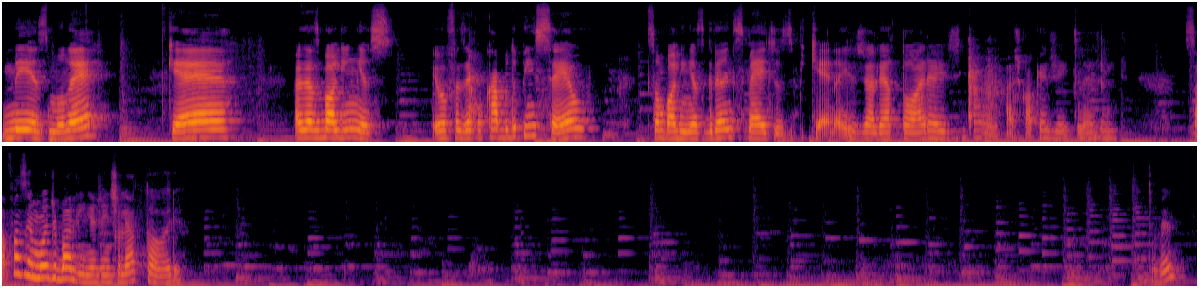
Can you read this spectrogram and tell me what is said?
mesmo, né? Que é fazer as bolinhas. Eu vou fazer com o cabo do pincel. São bolinhas grandes, médias e pequenas, de aleatórias. Então faz de qualquer jeito, né, gente? Só fazer um monte de bolinha, gente, aleatória. Tá vendo?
